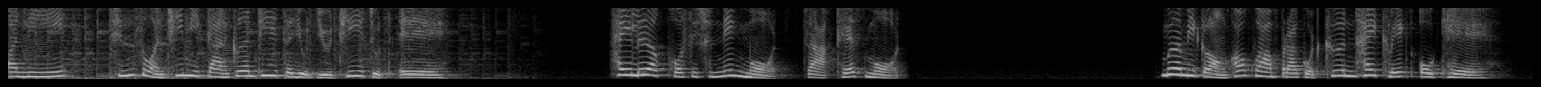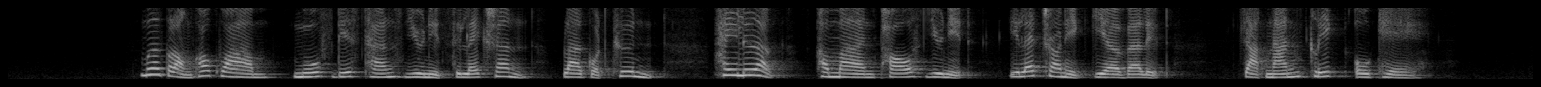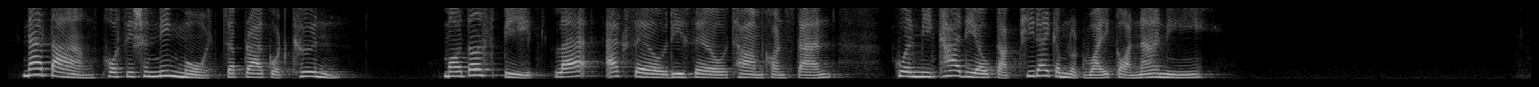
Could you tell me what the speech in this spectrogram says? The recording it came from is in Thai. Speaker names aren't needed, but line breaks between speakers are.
ตอนนี้ ชิ้นส่วนที่มีการเคลื่อนที่จะหยุดอยู่ที่จุด A ให้เลือก positioning mode จาก test mode เมื่อมีกล่องข้อความปรากฏขึ้นให้คลิกโอเค เมื่อกล่องข้อความ move distance unit selection ปรากฏขึ้น ให้เลือก command pulse unit electronic gear valid จากนั้นคลิกโอเค หน้าต่าง positioning mode จะปรากฏขึ้น motor speed และ axle diesel time constant ควรมีค่าเดียวกับที่ได้กำหนดไว้ก่อนหน้านี้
